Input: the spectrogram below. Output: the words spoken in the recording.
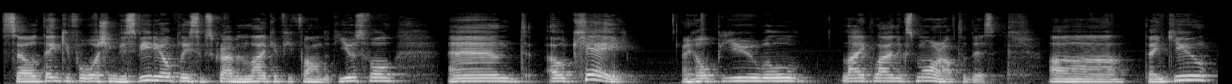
So thank you for watching this video. Please subscribe and like if you found it useful. And okay, I hope you will like Linux more after this. Uh, thank you.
